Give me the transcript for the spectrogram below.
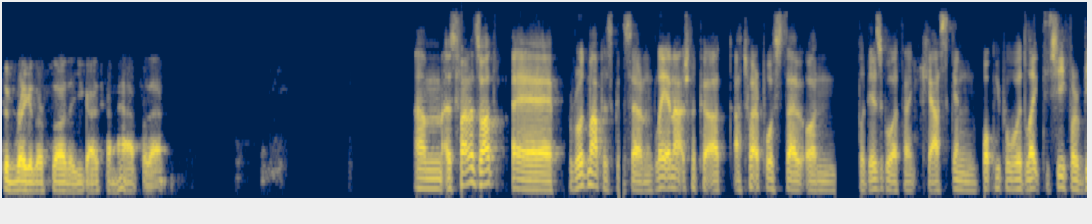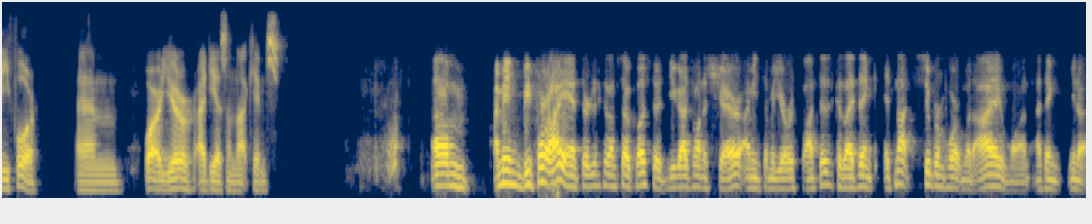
the regular flow that you guys kind of have for that. Um, as far as our uh, roadmap is concerned, Leighton actually put a, a Twitter post out on a couple days ago, I think, asking what people would like to see for V4. Um, what are your ideas on that, James? Um, I mean, before I answer, just because I'm so close to it, do you guys want to share? I mean, some of your responses because I think it's not super important what I want. I think you know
